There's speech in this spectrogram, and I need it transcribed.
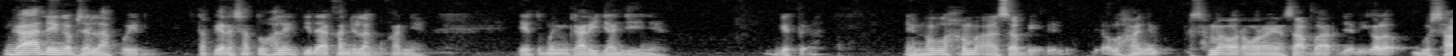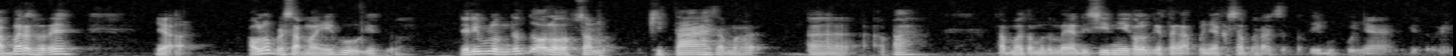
Nggak ada yang nggak bisa dilakuin. Tapi ada satu hal yang tidak akan dilakukannya, yaitu mengingkari janjinya. Gitu. Ya Allah maha sabirin. Ya Allah hanya bersama orang-orang yang sabar. Jadi kalau ibu sabar sebenarnya, ya Allah bersama ibu gitu. Jadi belum tentu Allah sama kita sama eh, apa sama teman-teman yang di sini kalau kita nggak punya kesabaran seperti ibu punya gitu kan.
